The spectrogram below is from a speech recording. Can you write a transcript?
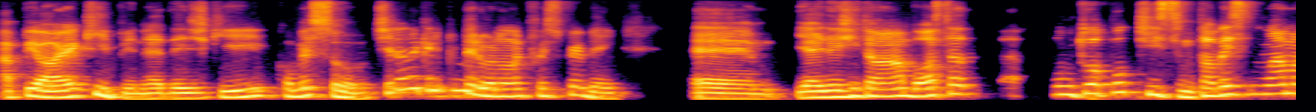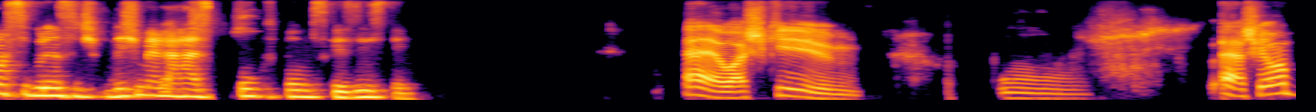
a pior equipe, né? Desde que começou. Tirando aquele primeiro ano lá que foi super bem. É, e aí, desde então, é uma bosta pontua pouquíssimo. Talvez não é uma segurança, tipo, deixa eu me agarrar esses poucos pontos que existem. É, eu acho que. É, acho que é uma-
